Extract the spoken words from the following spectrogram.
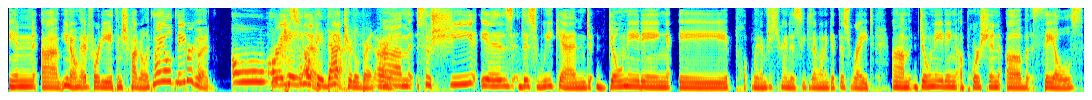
in um, you know, at 48th in Chicago, like my old neighborhood. Oh, Where I used okay, to live. okay, that Yeah. turtle bread. All right. Um, so she is this weekend donating a wait. I'm just trying to see because I want to get this right. Um, donating a portion of sales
